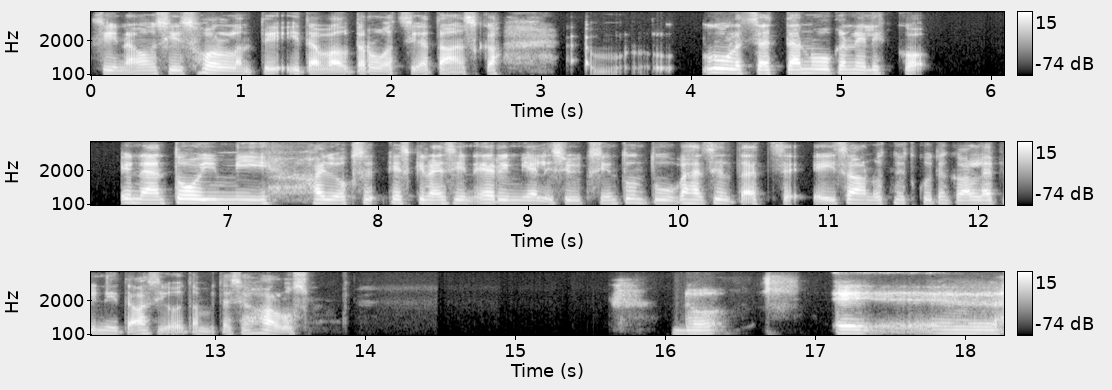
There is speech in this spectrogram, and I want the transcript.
Siinä on siis Hollanti, Itävalta, Ruotsi ja Tanska. Luuletko, että tämä nuukanelikko enää toimii, hajoaksi keskinäisiin erimielisyyksiin? Tuntuu vähän siltä, että se ei saanut nyt kuitenkaan läpi niitä asioita, mitä se halusi. No ei, eh,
